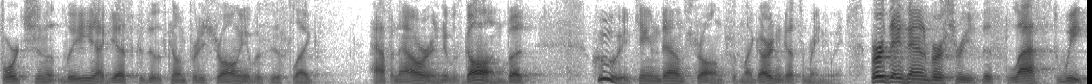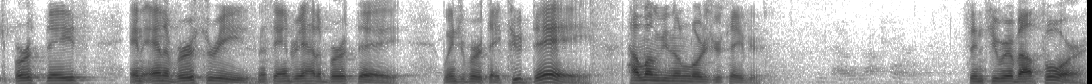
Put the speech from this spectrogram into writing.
fortunately, I guess, because it was coming pretty strong, it was just like half an hour and it was gone. But Whew, it came down strong. So my garden got some rain anyway. Birthdays and anniversaries this last week. Birthdays and anniversaries. Miss Andrea had a birthday. When's your birthday? Today. How long have you known the Lord as your Savior? Since you were about four.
